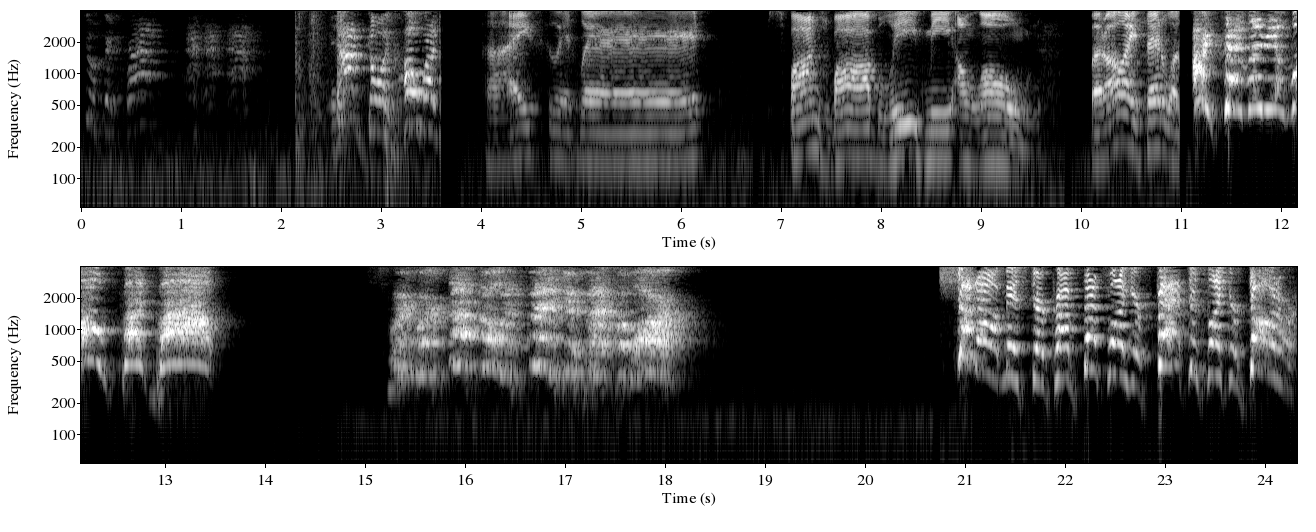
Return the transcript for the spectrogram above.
stupid crap. and I'm going home. Hi, Squidward. SpongeBob, leave me alone. But all I said was, I said leave me alone, SpongeBob! Squidward, stop going to fit and get back to work! Shut up, Mr. Krabs! That's why you're fat just like your daughter!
